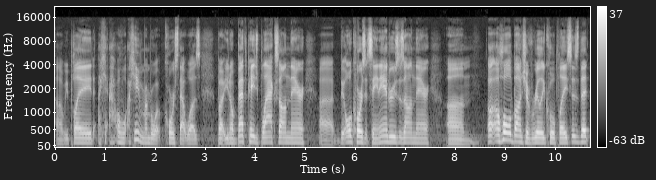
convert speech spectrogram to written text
Uh, we played, I can't, oh, I can't even remember what course that was, but you know, Bethpage Black's on there. Uh, the old course at St. Andrews is on there. Um, a, a whole bunch of really cool places that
